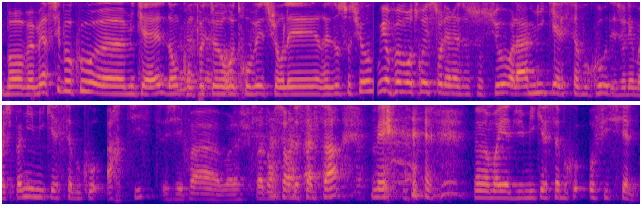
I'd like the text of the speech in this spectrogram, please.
Bon, bah, merci beaucoup, euh, Michael. Donc, on peut te toi. retrouver sur les réseaux sociaux? Oui, on peut me retrouver sur les réseaux sociaux. Voilà, Mickaël Sabuko. Désolé, moi j'ai pas mis Mickaël Sabuko artiste. J'ai pas, voilà, je suis pas danseur de salsa, mais non, non, moi il y a du Mickaël Sabuko officiel.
